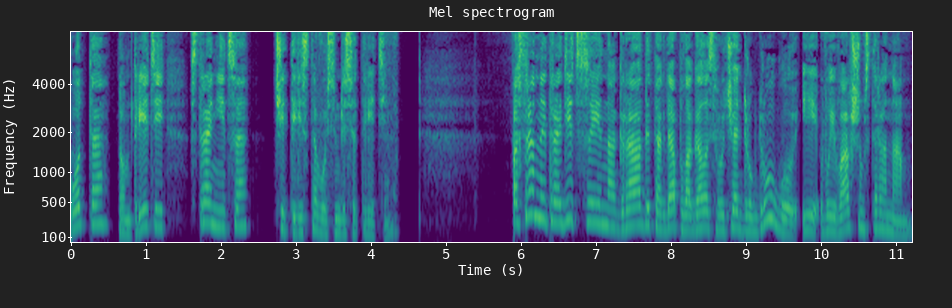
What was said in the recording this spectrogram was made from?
Потто, том 3, страница 483. По странной традиции награды тогда полагалось вручать друг другу и воевавшим сторонам.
